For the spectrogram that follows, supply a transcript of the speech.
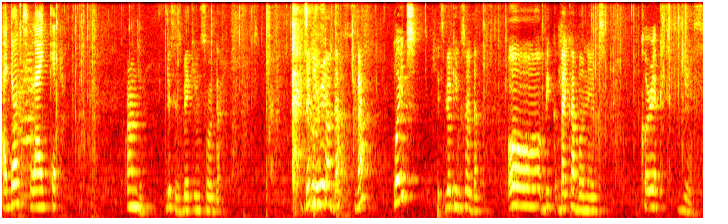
I don't like it. Andy, this is baking soda. baking correct. soda? That? Wait. It's baking soda. Oh, bicarbonate. Correct. Yes.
